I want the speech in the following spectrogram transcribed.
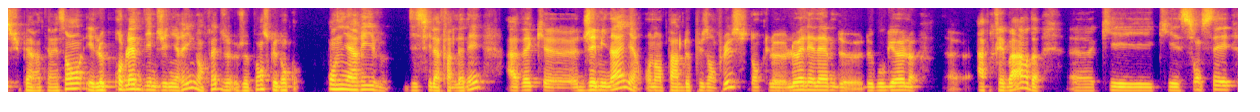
super intéressant. Et le problème d'engineering, en fait, je, pense que donc on y arrive d'ici la fin de l'année avec euh, Gemini. On en parle de plus en plus. Donc le, LLM de, Google euh, après Bard, euh, qui, qui, est censé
